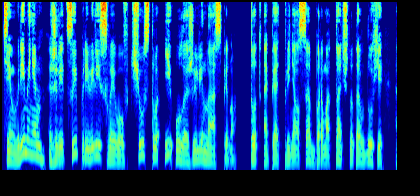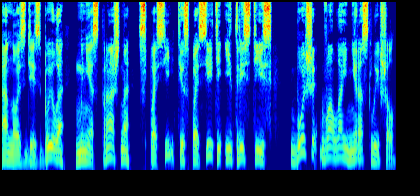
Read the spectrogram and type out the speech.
Тем временем жрецы привели своего в чувство и уложили на спину. Тот опять принялся бормотать что-то в духе «Оно здесь было», «Мне страшно», «Спасите, спасите» и трястись. Больше Валай не расслышал,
